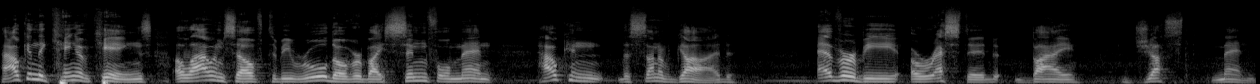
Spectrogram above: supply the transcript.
How can the King of Kings allow himself to be ruled over by sinful men? How can the Son of God ever be arrested by just men?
